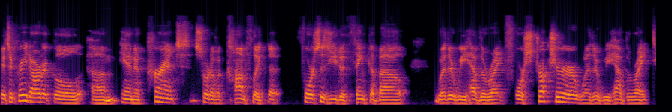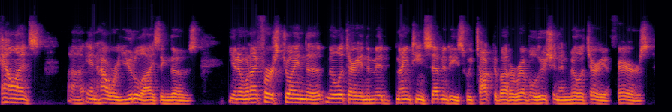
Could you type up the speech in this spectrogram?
It's a great article um, in a current sort of a conflict that forces you to think about whether we have the right force structure, whether we have the right talents, uh, and how we're utilizing those. You know, when I first joined the military in the mid 1970s, we talked about a revolution in military affairs.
